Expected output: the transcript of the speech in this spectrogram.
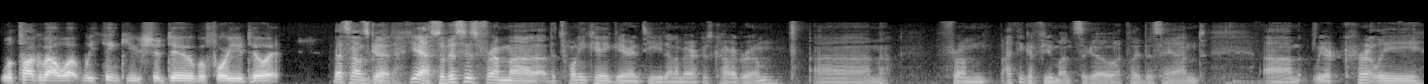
we'll talk about what we think you should do before you do it. That sounds good. Yeah. So this is from uh, the 20k guaranteed on America's Card Room. Um, from I think a few months ago, I played this hand. Um, we are currently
